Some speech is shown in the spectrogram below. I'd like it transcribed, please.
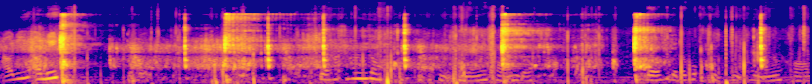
เอาดิ เอาดิ เดี๋ยวครับท่านผู้ชมผมยังไม่พอ เดี๋ยวเดี๋ยวเดี๋ยวผมผมผมยังไม่พร้อม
